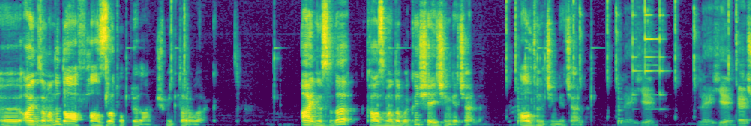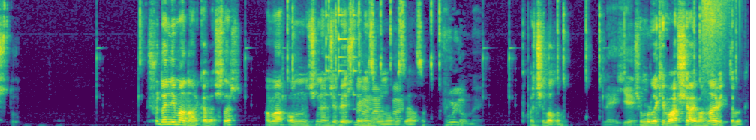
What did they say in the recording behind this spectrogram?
e, aynı zamanda daha fazla topluyorlarmış miktar olarak. Aynısı da kazmada bakın şey için geçerli. Altın için geçerli. Leye, leye estu. Şu da liman arkadaşlar. Ama onun için önce bir deniz bulmamız lazım. Açılalım. Şimdi buradaki vahşi hayvanlar bitti bak.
